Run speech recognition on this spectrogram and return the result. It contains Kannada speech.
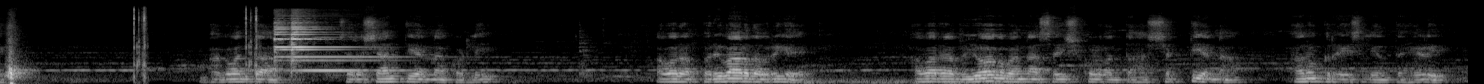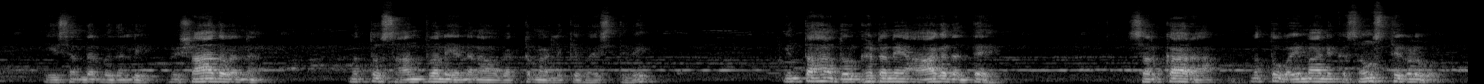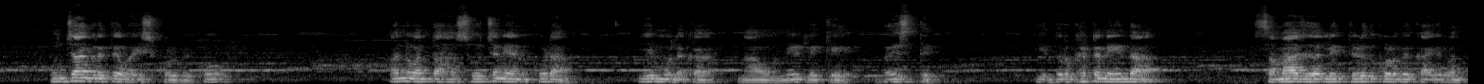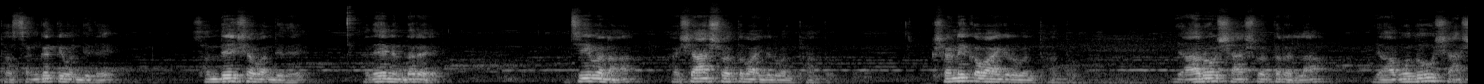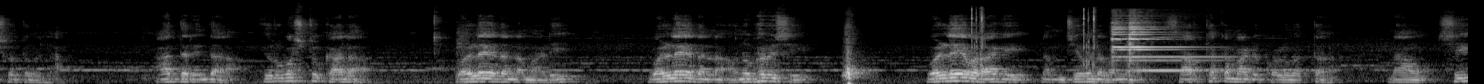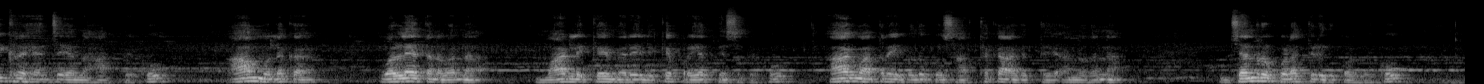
ಭಗವಂತ ಚಿರಶಾಂತಿಯನ್ನು ಕೊಡಲಿ. ಅವರ ಪರಿವಾರದವರಿಗೆ ಅವರ ವಿಯೋಗವನ್ನು ಸಹಿಸಿಕೊಳ್ಳುವಂತಹ ಶಕ್ತಿಯನ್ನು ಅನುಗ್ರಹಿಸಲಿ ಅಂತ ಹೇಳಿ ಈ ಸಂದರ್ಭದಲ್ಲಿ ವಿಷಾದವನ್ನು ಮತ್ತು ಸಾಂತ್ವನೆಯನ್ನು ನಾವು ವ್ಯಕ್ತ ಮಾಡಲಿಕ್ಕೆ ಬಯಸ್ತೀವಿ. ಇಂತಹ ದುರ್ಘಟನೆ ಆಗದಂತೆ ಸರ್ಕಾರ ಮತ್ತು ವೈಮಾನಿಕ ಸಂಸ್ಥೆಗಳು ಮುಂಜಾಗ್ರತೆ ವಹಿಸಿಕೊಳ್ಬೇಕು. ಅನ್ನುವಂತಹ ಸೂಚನೆಯನ್ನು ಕೂಡ ಈ ಮೂಲಕ ನಾವು ನೀಡಲಿಕ್ಕೆ ಬಯಸ್ತೇವೆ ಈ ದುರ್ಘಟನೆಯಿಂದ ಸಮಾಜದಲ್ಲಿ ತಿಳಿದುಕೊಳ್ಳಬೇಕಾಗಿರುವಂಥ ಸಂಗತಿ ಒಂದಿದೆ, ಸಂದೇಶ ಒಂದಿದೆ. ಅದೇನೆಂದರೆ ಜೀವನ ಅಶಾಶ್ವತವಾಗಿರುವಂತಹದ್ದು ಕ್ಷಣಿಕವಾಗಿರುವಂತಹದ್ದು ಯಾರೋ ಶಾಶ್ವತರಲ್ಲ, ಯಾವುದೂ ಶಾಶ್ವತವಲ್ಲ. ಆದ್ದರಿಂದ ಇರುವಷ್ಟು ಕಾಲ ಒಳ್ಳೆಯದನ್ನು ಮಾಡಿ, ಒಳ್ಳೆಯದನ್ನು ಅನುಭವಿಸಿ, ಒಳ್ಳೆಯವರಾಗಿ ನಮ್ಮ ಜೀವನವನ್ನು ಸಾರ್ಥಕ ಮಾಡಿಕೊಳ್ಳುವತ್ತ ನಾವು ಶೀಘ್ರ ಹೆಜ್ಜೆಯನ್ನು ಹಾಕಬೇಕು. ಆ ಮೂಲಕ ಒಳ್ಳೆಯತನವನ್ನು ಮಾಡಲಿಕ್ಕೆ, ಮೆರೆಯಲಿಕ್ಕೆ ಪ್ರಯತ್ನಿಸಬೇಕು. ಆಗ ಮಾತ್ರ ಈ ಬದುಕು ಸಾರ್ಥಕ ಆಗುತ್ತೆ ಅನ್ನೋದನ್ನು ಜನರು ಕೂಡ ತಿಳಿದುಕೊಳ್ಬೇಕು.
